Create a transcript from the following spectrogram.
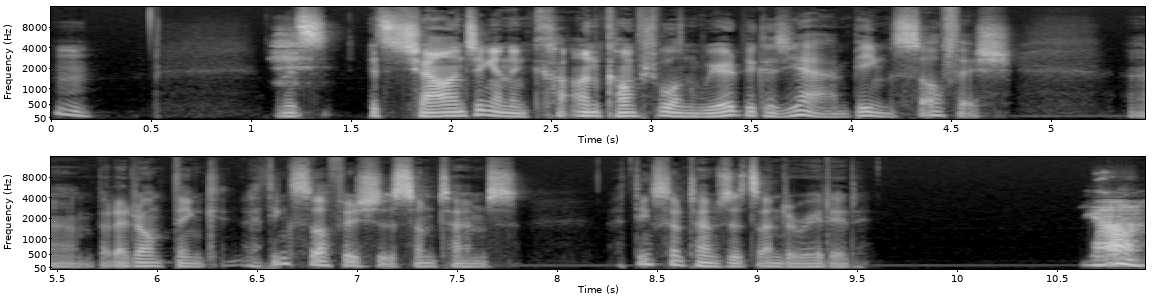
Hmm. And It's it's challenging and unco- uncomfortable and weird because yeah, I'm being selfish. Um, but I don't think I think selfish is sometimes I think sometimes it's underrated. Yeah.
